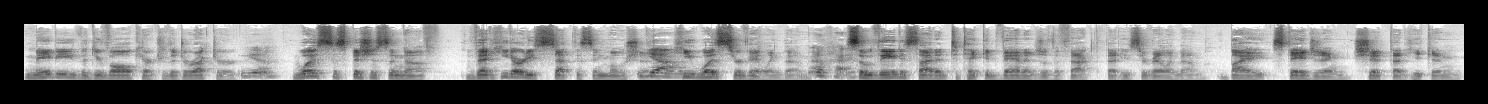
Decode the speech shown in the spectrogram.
maybe the Duvall character, the director, yeah was suspicious enough that he'd already set this in motion. Yeah. He was surveilling them. Okay. So they decided to take advantage of the fact that he's surveilling them by staging shit that he can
